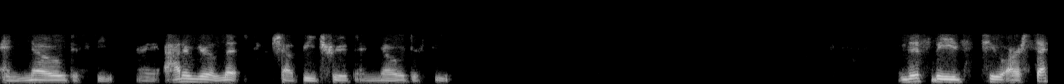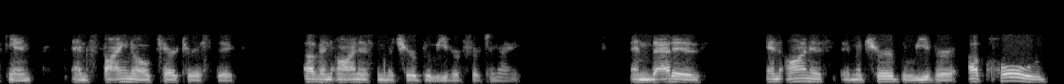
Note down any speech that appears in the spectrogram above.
and no deceit, right? Out of your lips shall be truth and no deceit. This leads to our second and final characteristic of an honest and mature believer for tonight. And that is an honest and mature believer upholds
